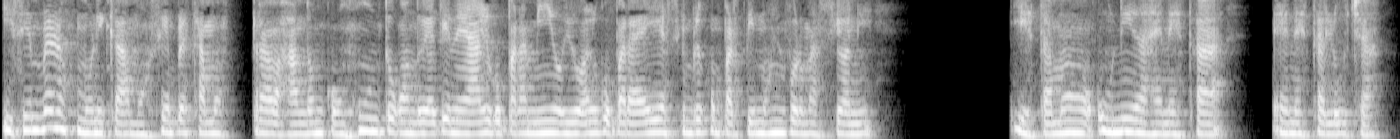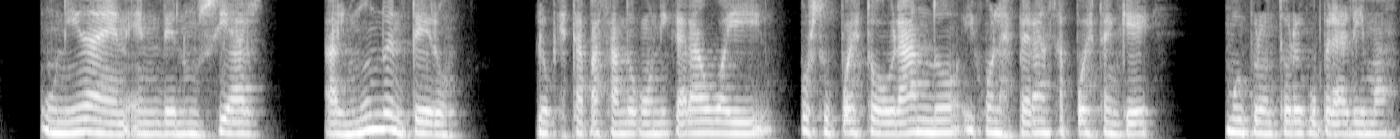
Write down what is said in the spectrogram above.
Y siempre nos comunicamos, siempre estamos trabajando en conjunto. Cuando ella tiene algo para mí o yo algo para ella, siempre compartimos información y, y estamos unidas en esta, en esta lucha, unidas en, en denunciar al mundo entero lo que está pasando con Nicaragua y por supuesto orando y con la esperanza puesta en que muy pronto recuperaremos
